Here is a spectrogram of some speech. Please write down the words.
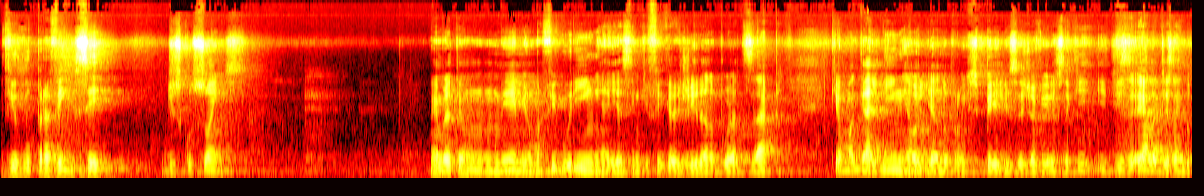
Vivo para vencer discussões. Lembra, tem um meme, uma figurinha aí assim que fica girando por WhatsApp, que é uma galinha olhando para um espelho. Vocês já viram isso aqui? E diz, ela dizendo:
